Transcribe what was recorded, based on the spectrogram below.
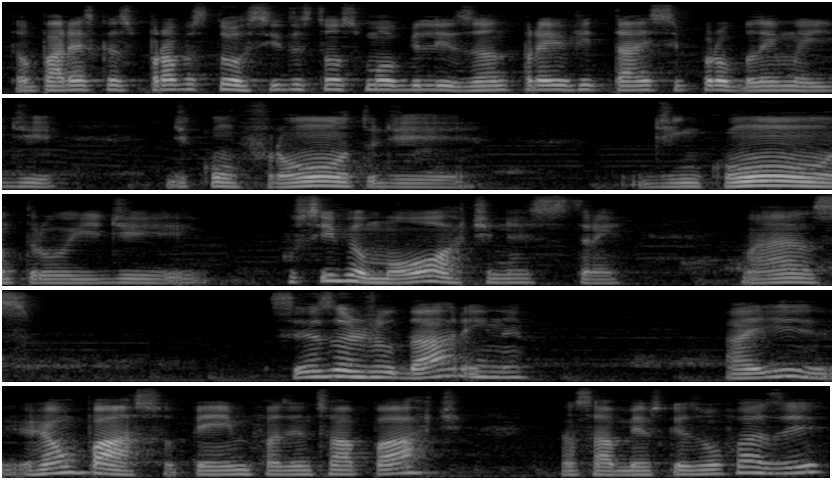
Então parece que as próprias torcidas estão se mobilizando para evitar esse problema aí de, de confronto, de, de encontro e de possível morte nesse trem. Mas se eles ajudarem, né? Aí já é um passo. O PM fazendo sua parte, nós sabemos que eles vão fazer.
